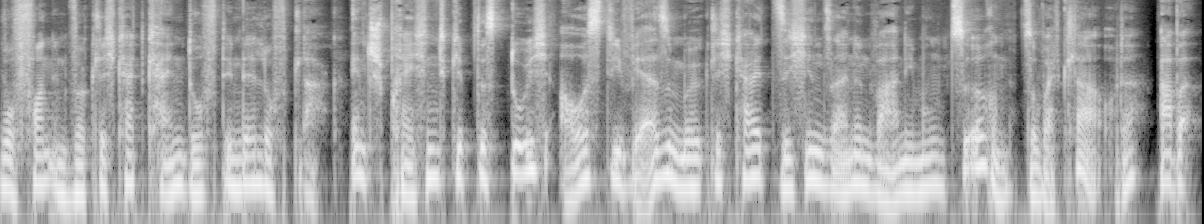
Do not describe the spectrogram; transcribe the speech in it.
wovon in Wirklichkeit kein Duft in der Luft lag. Entsprechend gibt es durchaus diverse Möglichkeiten, sich in seinen Wahrnehmungen zu irren. Soweit klar, oder? Aber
